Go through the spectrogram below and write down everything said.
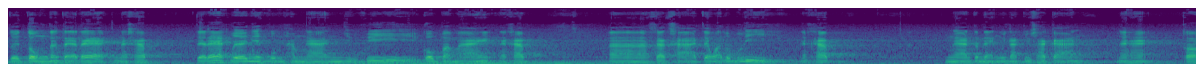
โดยตรงตั้งแต่แรกนะครับ แต่แรกเลยเนี่ยผมทำงานอยู่ที่กรมป่าไม้นะครับาสาขาจังหวัดลบบุรีนะครับ งานตำแหน่งวินักวิชาการนะฮะก็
